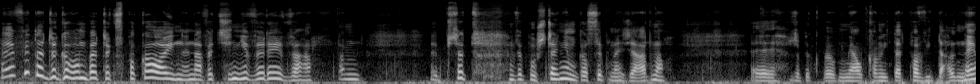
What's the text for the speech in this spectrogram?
E, Widać, że gołąbeczek spokojny, nawet się nie wyrywa. Tam e, przed wypuszczeniem go sypnę ziarno, e, żeby miał komitet powitalny.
